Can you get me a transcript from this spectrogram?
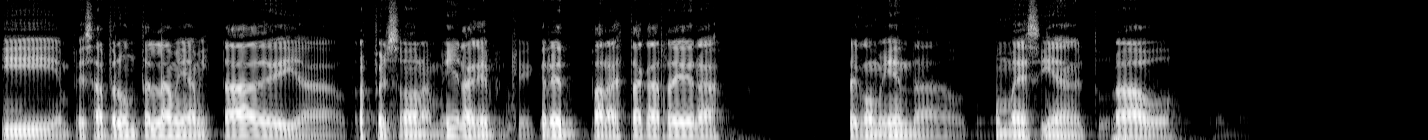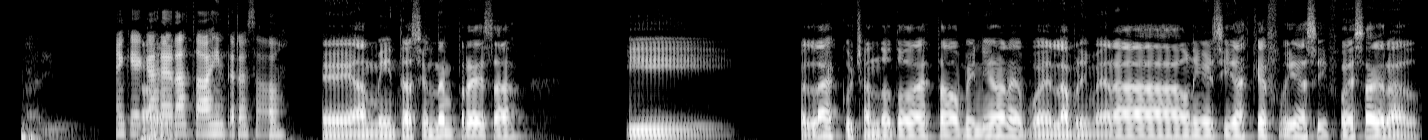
y empecé a preguntarle a mis amistades y a otras personas, mira, ¿qué, qué crees para esta carrera? ¿Qué recomienda? Unos me decían el Turabo, ¿En qué carrera estabas interesado? eh, administración de empresas y, ¿verdad? Escuchando todas estas opiniones, pues la primera universidad que fui así fue Sagrado.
